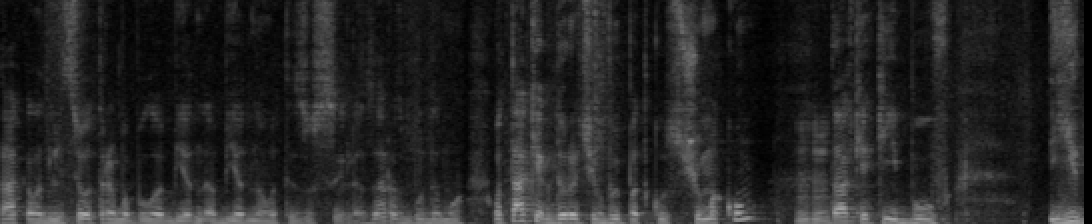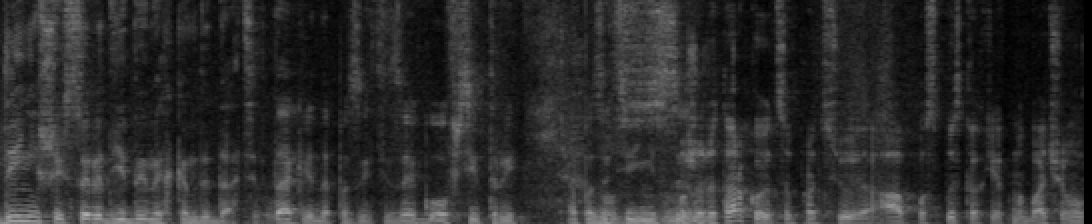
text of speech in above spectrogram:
Так, але для цього треба було об'єд- об'єднувати зусилля. Зараз будемо, отак, як до речі, в випадку з Чумаком, так який був єдиніший серед єдиних кандидатів, так від опозиції, за якого всі три опозиційні Ну, з сили. мажоритаркою це працює, а по списках, як ми бачимо, в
